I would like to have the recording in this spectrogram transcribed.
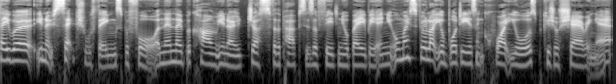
they were you know sexual things before and then they become you know just for the purposes of feeding your baby and you almost feel like your body isn't quite yours because you're sharing it.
